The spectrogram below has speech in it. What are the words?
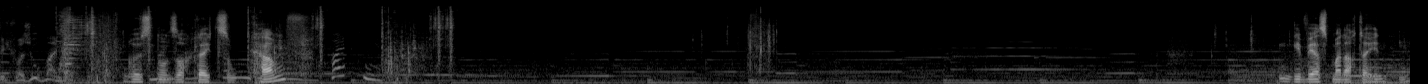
Ich versuche mein Rüsten uns auch gleich zum Kampf. Folgt mir. Gehen wir erstmal nach da hinten.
